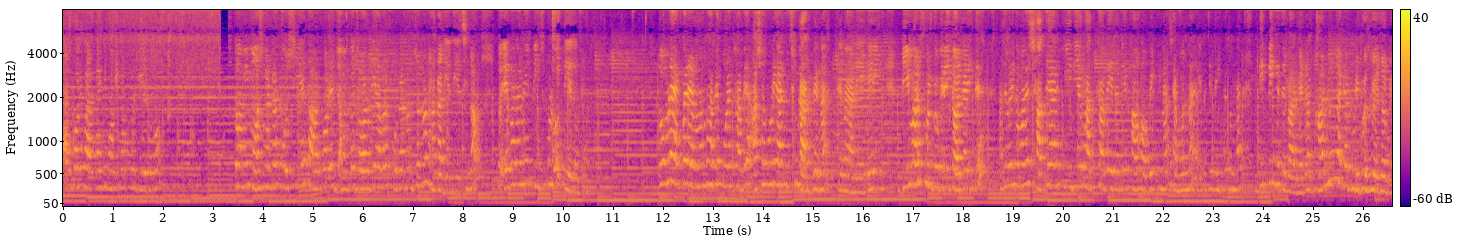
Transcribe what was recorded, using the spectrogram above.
তারপরে বাকি মশলাগুলো দিয়ে দেবো। তো আমি মশলাটা কষিয়ে তারপরে হালকা জল দিয়ে আবার ফোটানোর জন্য ঢাকা দিয়ে দিয়েছিলাম। তো এবার আমি এই পিসগুলো দিয়ে দেবো। তোমরা একবার এমন ভাবে করে খাবে, আশা করি আর কিছু লাগবে না। এবারে এই ডিম আর ফুলকপির এই তরকারিতে। আশা করি তোমাদের সাথে আর কি দিয়ে ভাত খাবে, এটা দিয়ে খাওয়া হবে কিনা তেমন না, এটা দিয়ে দেখবে তোমরা দিব্যি খেতে পারবে, এটা ভালো একটা বুড়ি ভোজ হয়ে যাবে।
